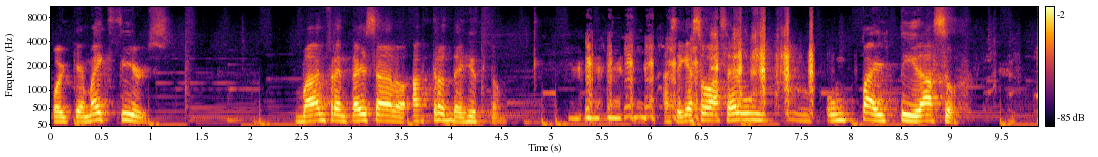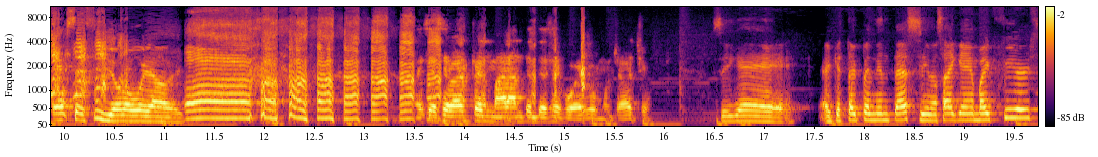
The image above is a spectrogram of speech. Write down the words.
Porque Mike Fierce va a enfrentarse a los Astros de Houston. Así que eso va a ser un, un partidazo. Ese sí yo lo voy a ver. Ese se va a enfermar antes de ese juego, muchacho. Así que hay que estar pendiente. Si no sabe quién es Mike Fierce,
